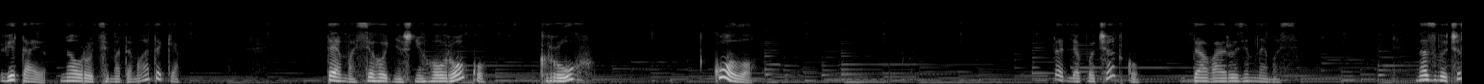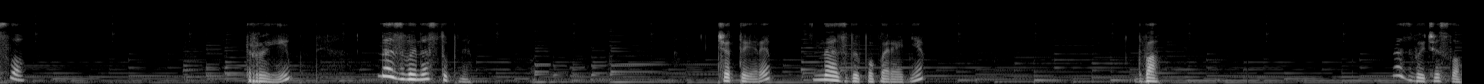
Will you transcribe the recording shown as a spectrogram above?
Вітаю на уроці математики. Тема сьогоднішнього уроку круг коло. Та для початку давай розімнемось. Назви число. Три. Назви наступне. Чотири. Назви попереднє. Два. Назви число.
